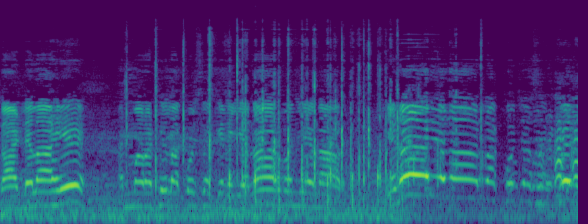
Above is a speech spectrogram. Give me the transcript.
गाडलेला आहे आणि मराठी लाखो संख्येने येणार म्हणजे येणार येणार येणार लाखोच्या संख्येने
